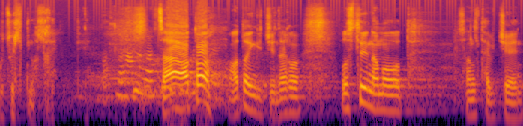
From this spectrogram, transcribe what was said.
үзүүлэлт нь болох юм. За одоо одоо ингэж байна. Яг улс төрийн намууд санал тавьж байна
